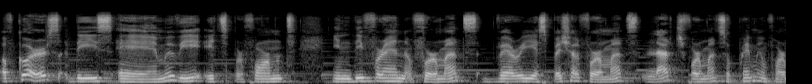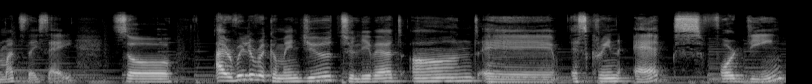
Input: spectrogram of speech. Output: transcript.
Of course, this uh, movie it's performed in different formats, very special formats, large formats, or premium formats, they say. So I really recommend you to leave it on a, a screen X 4D.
